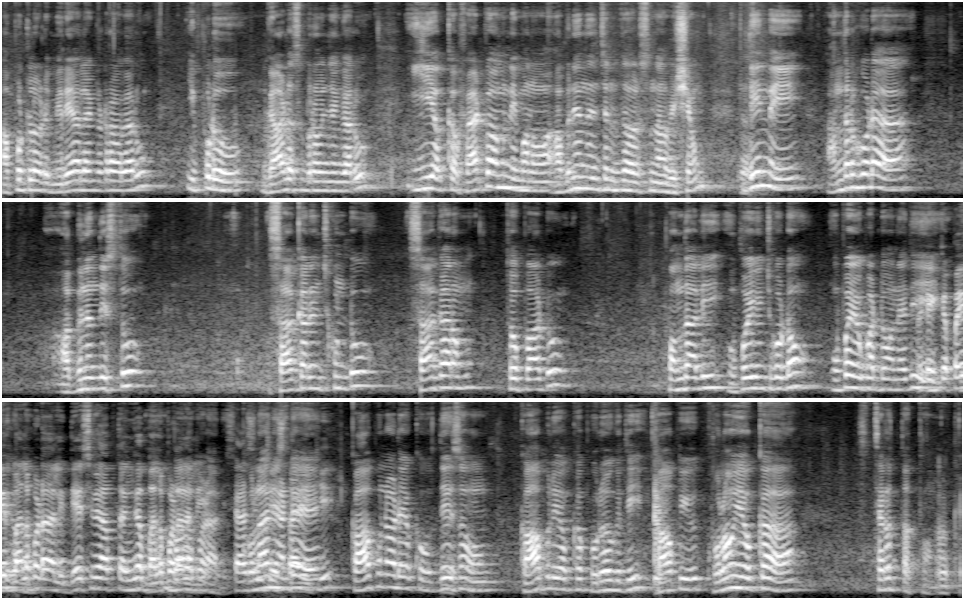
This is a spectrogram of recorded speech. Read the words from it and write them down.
అప్పట్లో మిర్యాల వెంకటరావు గారు ఇప్పుడు గాఢ సుబ్రహ్మణ్యం గారు ఈ యొక్క ప్లాట్ఫామ్ని మనం అభినందించవలసిన విషయం దీన్ని అందరూ కూడా అభినందిస్తూ సహకరించుకుంటూ సహకారంతో పాటు పొందాలి ఉపయోగించుకోవడం ఉపయోగపడడం అనేది ఇకపై బలపడాలి దేశవ్యాప్తంగా బలపడాలి కులాన్ని అంటే కాపునాడు యొక్క ఉద్దేశం కాపుల యొక్క పురోగతి కాపు కులం యొక్క స్థిరతత్వం. ఓకే.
